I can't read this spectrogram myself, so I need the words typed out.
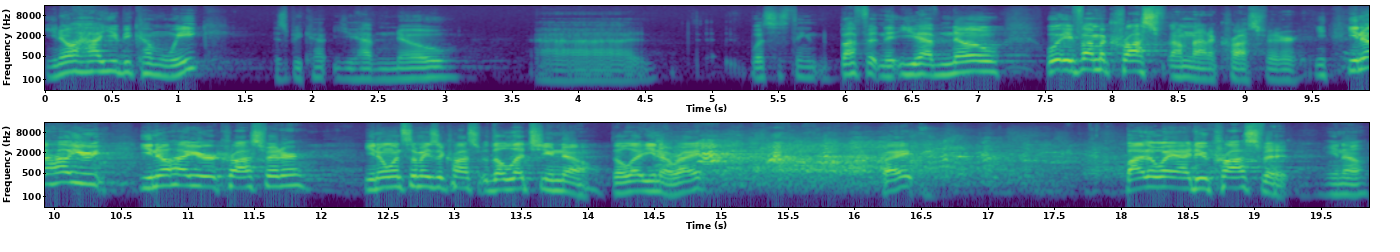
You know how you become weak? Is because you have no, uh, what's this thing? Buffett. You have no. Well, if I'm a cross, I'm not a CrossFitter. You know how you're. You know how you're a CrossFitter. You know when somebody's a CrossFitter, they'll let you know. They'll let you know, right? right? By the way, I do CrossFit you know.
